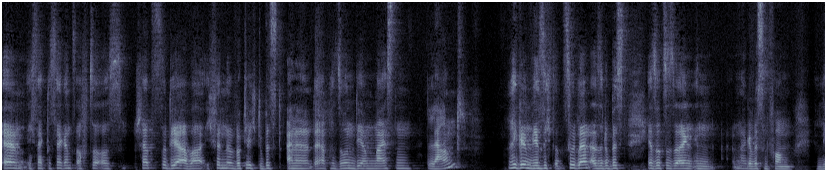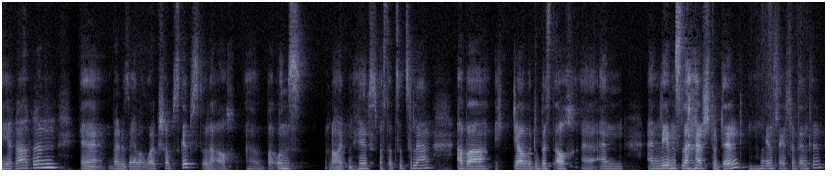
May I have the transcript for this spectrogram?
Ähm, ich sage das ja ganz oft so aus Scherz zu dir, aber ich finde wirklich, du bist eine der Personen, die am meisten lernt, regelmäßig dazu lernt. Also du bist ja sozusagen in einer gewissen Form Lehrerin, äh, weil du selber Workshops gibst oder auch äh, bei uns Leuten hilfst, was dazu zu lernen. Aber ich glaube, du bist auch äh, ein ein lebenslanger Student, eine lebenslange Studentin.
